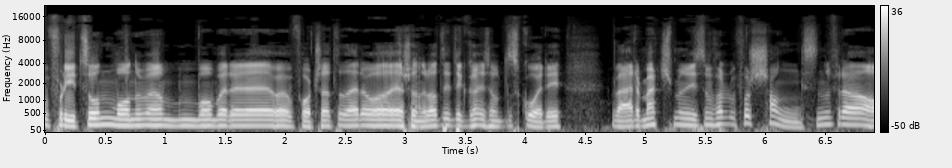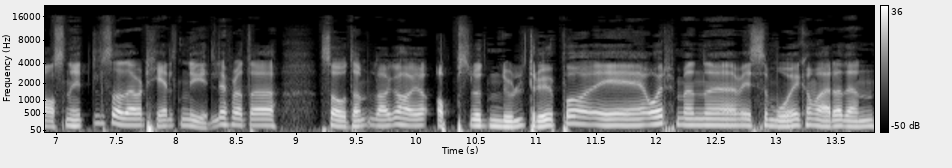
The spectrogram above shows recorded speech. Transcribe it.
Og Flytsonen må, må bare fortsette der. Og jeg skjønner at de ikke kan liksom til å score i hver match, men hvis de får- får sjansen fra Hasenhyttel, så hadde det vært helt nydelig. For at eh, Southampton-laget har jo absolutt null tru på i år. Men eh, hvis Moe kan være den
